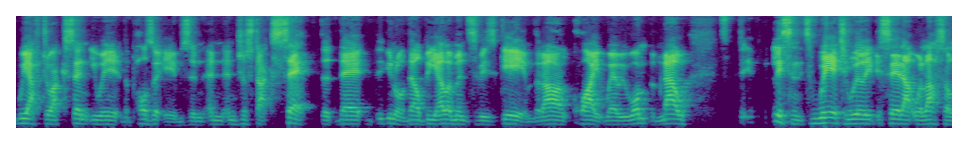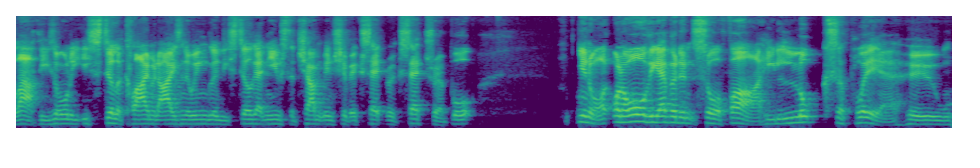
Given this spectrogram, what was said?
we have to accentuate the positives and, and, and just accept that there, you know, there'll be elements of his game that aren't quite where we want them. Now, listen, it's way too early to say that with Latte Lath. He's only he's still acclimatizing to England, he's still getting used to the championship, etc., etc. But you know, on all the evidence so far, he looks a player who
